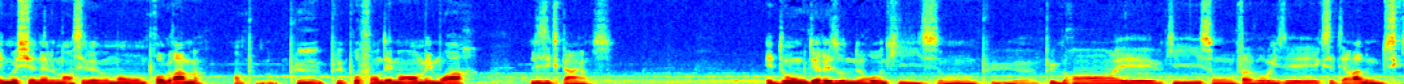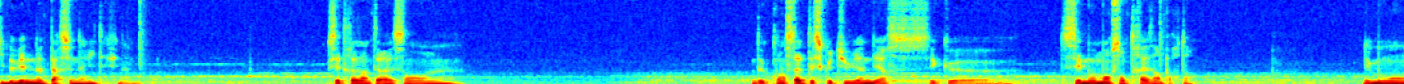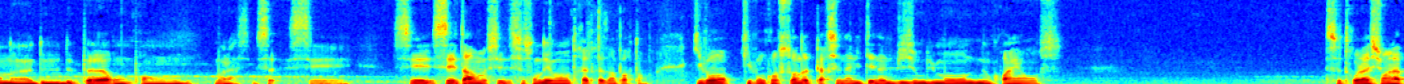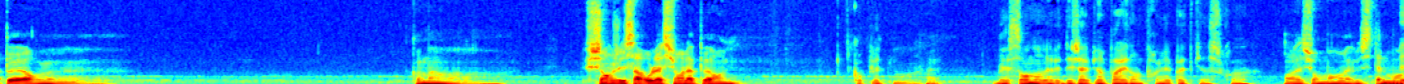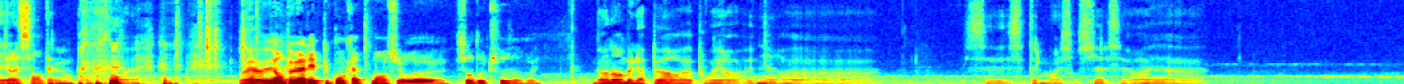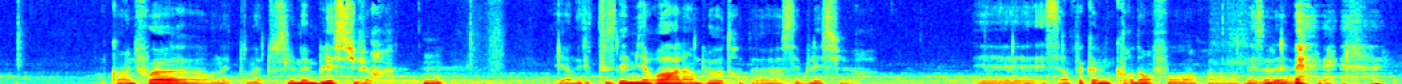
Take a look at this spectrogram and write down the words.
émotionnellement, c'est le moment où on programme plus, plus profondément en mémoire les expériences. Et donc des réseaux de neurones qui sont plus, euh, plus grands et qui sont favorisés, etc. Donc ce qui devient notre personnalité finalement. C'est très intéressant euh, de constater ce que tu viens de dire, c'est que ces moments sont très importants les moments de, peur on prend. Voilà, c'est, ce sont des moments très très importants qui vont, qui vont construire notre personnalité, notre vision du monde, nos croyances. cette relation à la peur euh, comme un changer sa relation à la peur. Complètement. Mais ça, on en avait déjà bien parlé dans le premier podcast, je crois. Ouais, sûrement. c'est tellement intéressant. C'est tellement profond. mais on peut aller plus concrètement sur, euh, sur d'autres choses. Hein, non, non, mais la peur, euh, pour y revenir, c'est tellement essentiel, c'est vrai. Encore une fois, euh, on, est, on a tous les mêmes blessures. Mhm. Et on est tous des miroirs l'un de l'autre de ces blessures. Et, c'est un peu comme une cour d'enfant. désolé, mais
